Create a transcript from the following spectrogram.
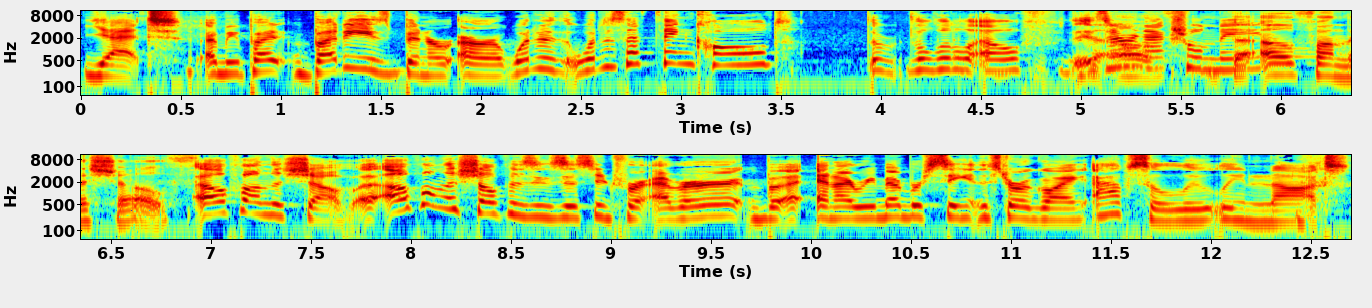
yet. I mean, but Buddy's been, or, or what is what is that thing called? The the little elf. Is The there an actual name? The elf on the shelf. Elf on the Shelf. Uh, Elf on the Shelf has existed forever, but and I remember seeing it in the store, going, "Absolutely not."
